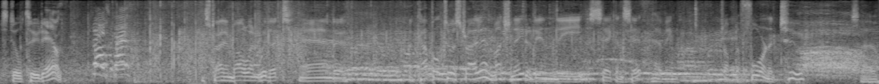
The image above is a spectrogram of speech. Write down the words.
Still two down. Australian bowl went with it, and uh, a couple to Australia, much needed in the second set, having dropped a four and a two. So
